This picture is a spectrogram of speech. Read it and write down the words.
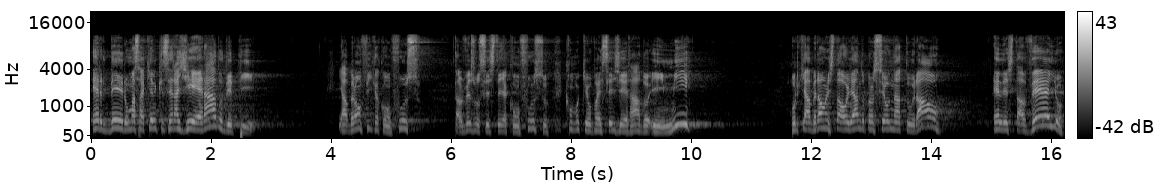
herdeiro, mas aquele que será gerado de ti. E Abraão fica confuso. Talvez você esteja confuso, como que vai ser gerado em mim? Porque Abraão está olhando para o seu natural, ele está velho,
